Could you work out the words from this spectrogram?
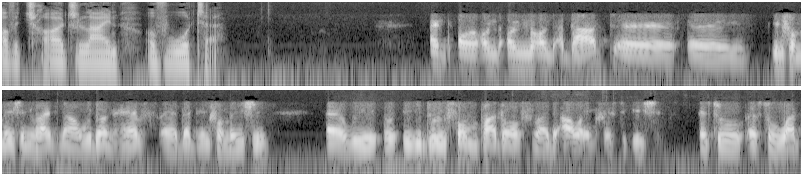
of a charge line of water? And on, on, on that uh, uh, information right now, we don't have uh, that information. Uh, we it will form part of uh, the, our investigation as to as to what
